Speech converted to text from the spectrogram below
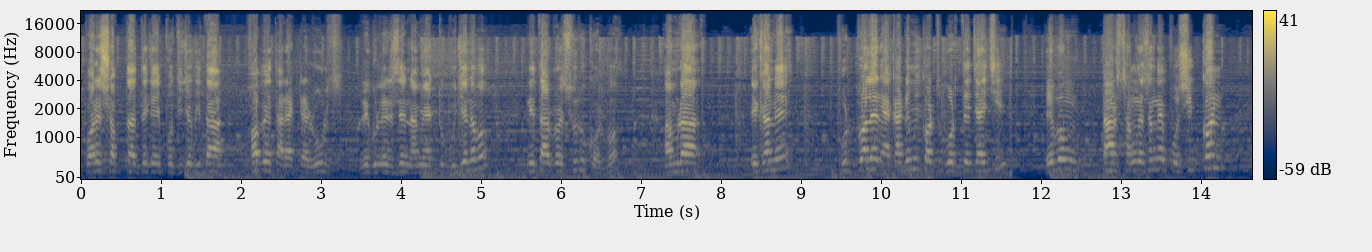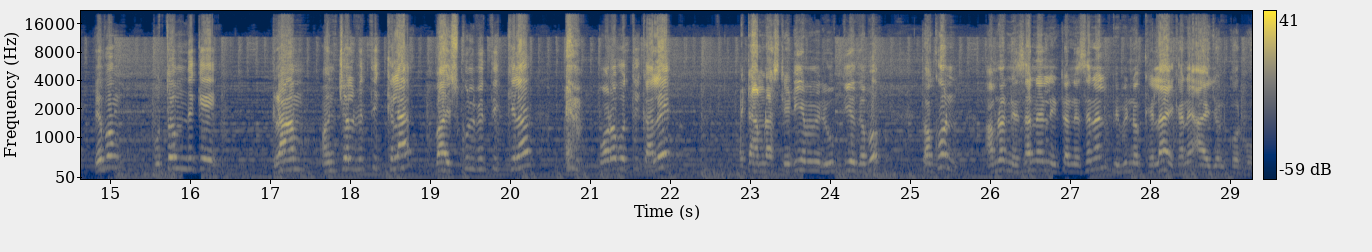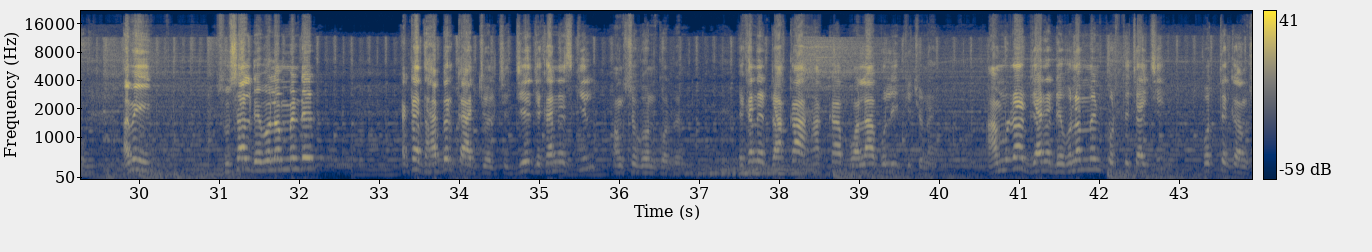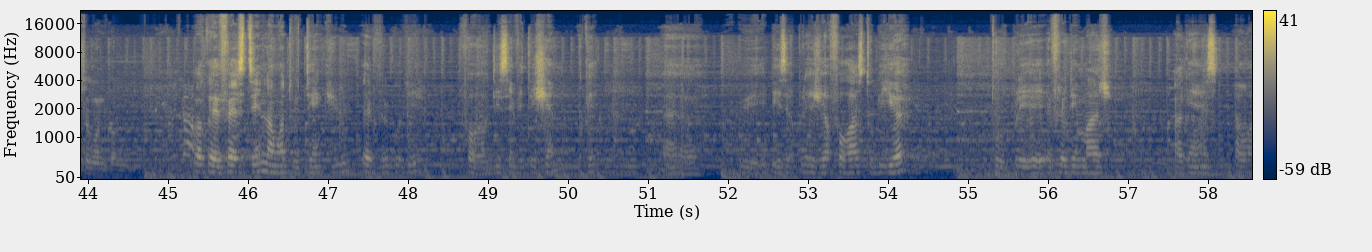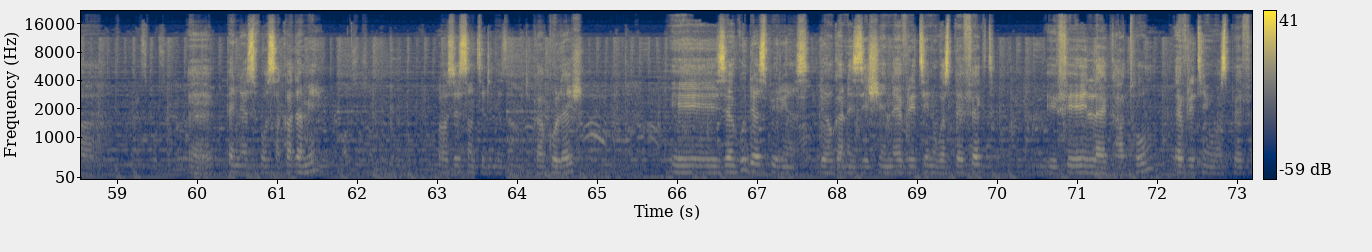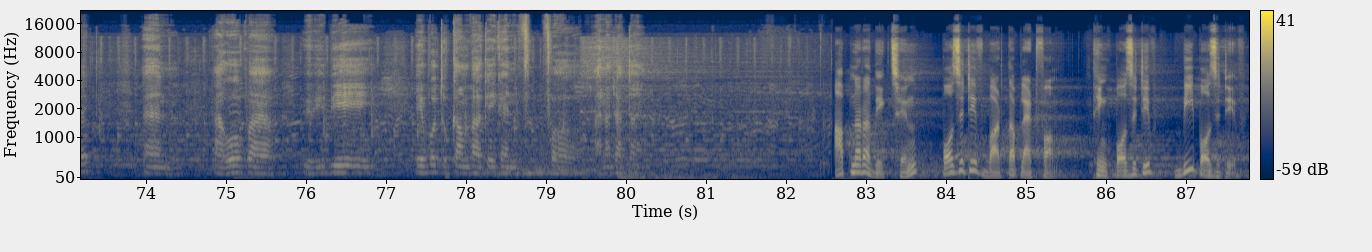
পরের সপ্তাহ থেকে প্রতিযোগিতা হবে, তার একটা রুলস, রেগুলেশন আমি একটু বুঝে নেব, নিয়ে তারপরে শুরু করব। আমরা এখানে ফুটবলের একাডেমি করতে চাইছি এবং তার সঙ্গে সঙ্গে প্রশিক্ষণ এবং প্রথম দিকে গ্রাম অঞ্চল ভিত্তিক খেলা বা স্কুল ভিত্তিক খেলা পরবর্তীকালে এটা আমরা স্টেডিয়ামে রূপ দিয়ে দেব। তখন আমরা ন্যাশনাল ইন্টারন্যাশনাল বিভিন্ন খেলা এখানে আয়োজন করব। আমি সোশ্যাল ডেভেলপমেন্টের একটা ধাপের কাজ চলছে, যে যেখানে স্কিল অংশগ্রহণ করবেন। এখানে ডাকা, হাঁকা, বলা, বলি কিছু নাই। আমরা যারা ডেভেলপমেন্ট করতে চাইছি, প্রত্যেকে অংশগ্রহণ করব। Okay, first thing, I want to thank you, everybody, for this invitation. Okay, uh, we, it's a pleasure for us to be here to play a friendly match against our uh, NS Sports Academy, also Santé College. It's a good experience. The organization, everything was perfect. You feel like at home. Everything was perfect, and I hope uh, we will be able to come back again for another time. আপনারা দেখছেন positive বার্তা platform think positive be positive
